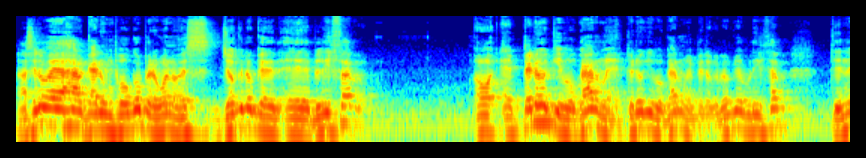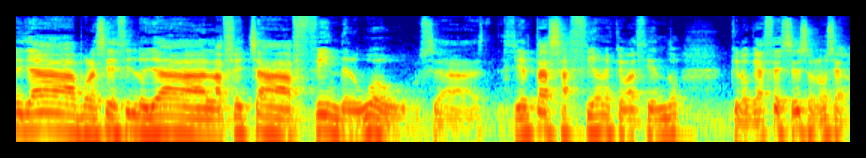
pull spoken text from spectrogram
Así lo voy a dejar caer un poco, pero bueno, es yo creo que eh, Blizzard espero equivocarme, espero equivocarme, pero creo que Blizzard tiene ya, por así decirlo, ya la fecha fin del WoW. O sea, ciertas acciones que va haciendo que lo que hace es eso, ¿no? O sea,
